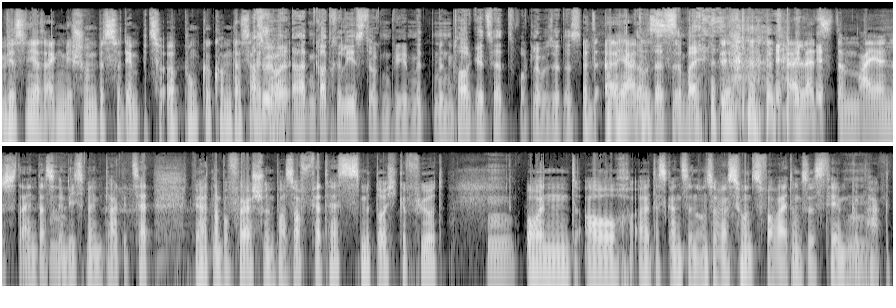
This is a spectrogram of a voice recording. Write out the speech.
Wir sind jetzt eigentlich schon bis zu dem zu, äh, Punkt gekommen, dass also, also wir hatten gerade released irgendwie mit, mit dem Target Z war glaube ich so das, äh, ja, das letzte Mai. Der, der, letzte Meilenstein, das mhm. Release mit dem Target Z. Wir hatten aber vorher schon ein paar Software-Tests mit durchgeführt mhm. und auch äh, das Ganze in unser Versionsverwaltungssystem mhm. gepackt,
